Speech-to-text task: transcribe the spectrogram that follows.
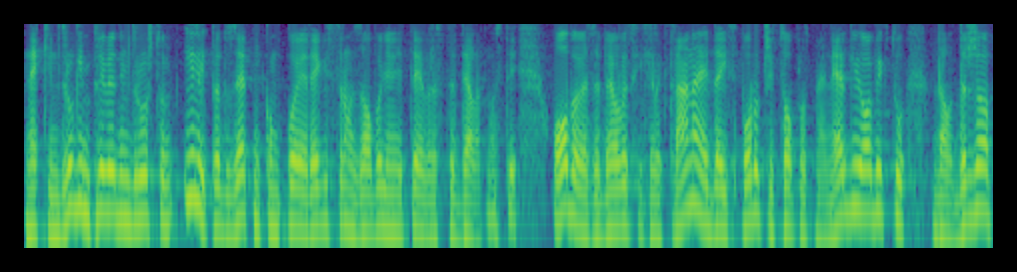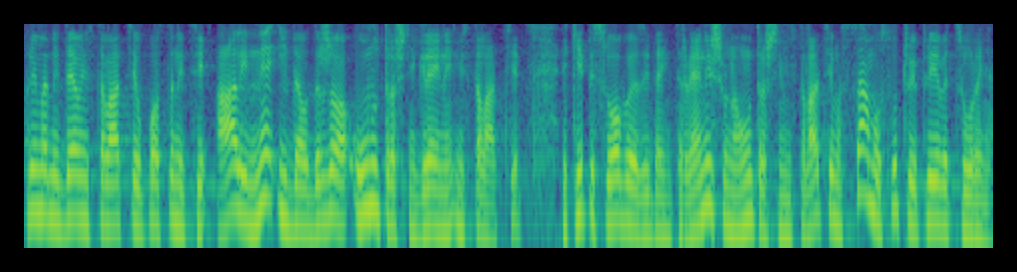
nekim drugim privrednim društvom ili preduzetnikom koji je registrovan za obavljanje te vrste delatnosti. Obaveza Beogradskih elektrana je da isporuči toplotnu energiju objektu, da održava primarni deo instalacije u postanici, ali ne i da održava unutrašnje grejne instalacije. Ekipe su obavezi da intervenišu na unutrašnjim instalacijama samo u slučaju prijeve curenja.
